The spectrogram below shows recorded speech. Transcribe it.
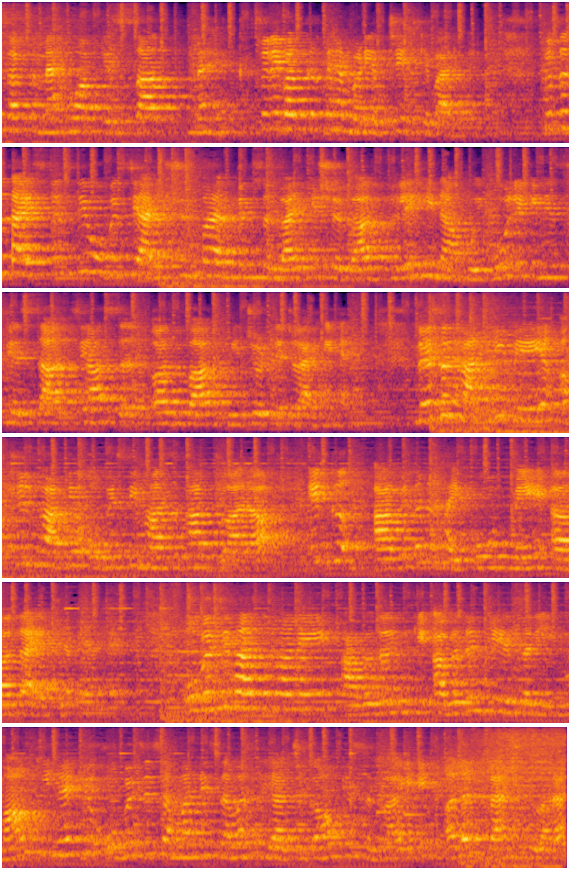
इस वक्त मैं हूँ आपके साथ महक चलिए बात करते हैं बड़ी अपडेट के बारे में। तो सत्ताईस फ़ीसदी ओबीसी आरक्षण पर अंतिम सुनवाई की शुरुआत भले ही ना हुई हो, लेकिन इसके साथ सियासत और विवाद भी जुड़ते जा रहे हैं। दरअसल हाल ही में अखिल भारतीय ओबीसी महासभा द्वारा एक आवेदन हाईकोर्ट में दायर किया गया है। ओबीसी महासभा ने आवेदन के आवेदन के ज़रिए मांग की है कि ओबीसी संबंधी समस्त याचिकाओं की सुनवाई एक अलग बेंच द्वारा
